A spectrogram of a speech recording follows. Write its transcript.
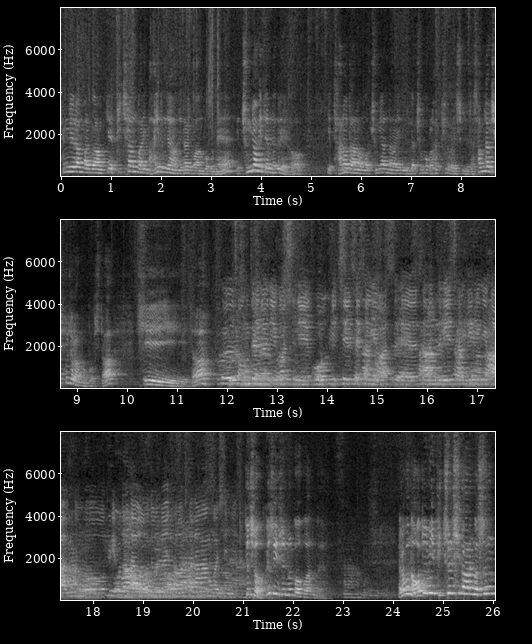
생명이란 말과 함께 빛이라는 말이 많이 등장합니다. 요한복음에. 중요하기 때문에 그래요. 이 단어 단어 뭐 중요한 단어에 우리가 주목을 할 필요가 있습니다. 3장 19절 한번 봅시다. 시작. 그 정죄는 이것이니 곧 빛이 세상에 때 사람들이 자기 행위가 악함으로 빛보다 어둠을 더 사랑한 것이니라. 그렇죠. 그래서 예수님을 거부하는 거예요. 여러분 어둠이 빛을 싫어하는 것은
